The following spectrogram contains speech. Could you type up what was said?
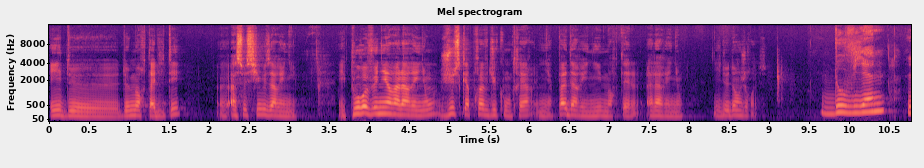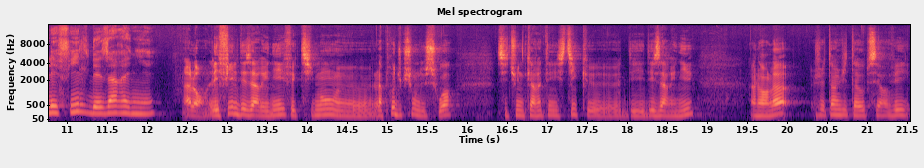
et de, de mortalité euh, associée aux araignées. Et pour revenir à la Réunion, jusqu'à preuve du contraire, il n'y a pas d'araignée mortelle à la Réunion, ni de dangereuse. D'où viennent les fils des araignées? Alors, les fils des araignées, effectivement, euh, la production de soie, C'est une caractéristique euh, des, des araignées. Alors là, je t'invite à observer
